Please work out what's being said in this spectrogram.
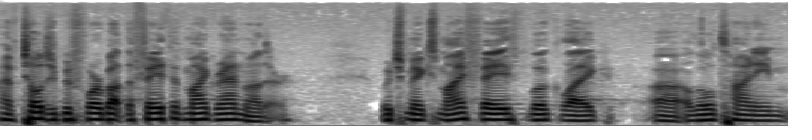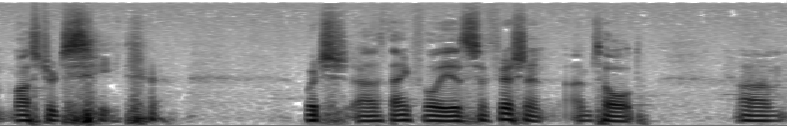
I've told you before about the faith of my grandmother, which makes my faith look like uh, a little tiny mustard seed, which uh, thankfully is sufficient, I'm told. Um,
